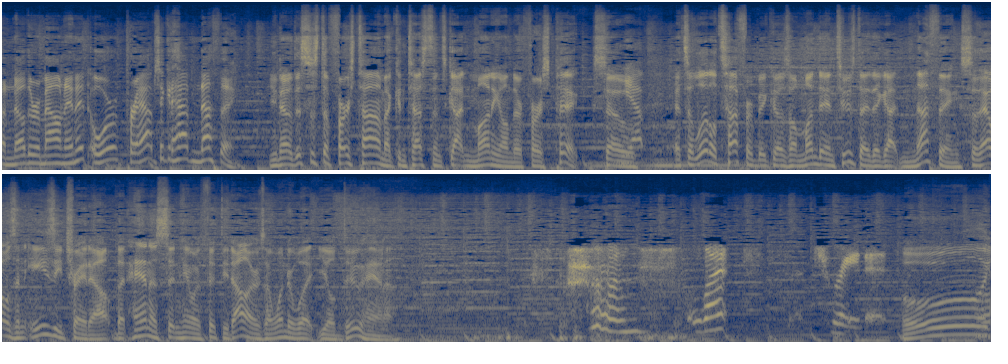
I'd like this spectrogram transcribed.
another amount in it, or perhaps it could have nothing. You know, this is the first time a contestant's gotten money on their first pick. So Yep. it's a little tougher because on Monday and Tuesday they got nothing. So that was an easy trade out. But Hannah's sitting here with $50. I wonder what you'll do, Hannah. Um, let's trade it. Oh, look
